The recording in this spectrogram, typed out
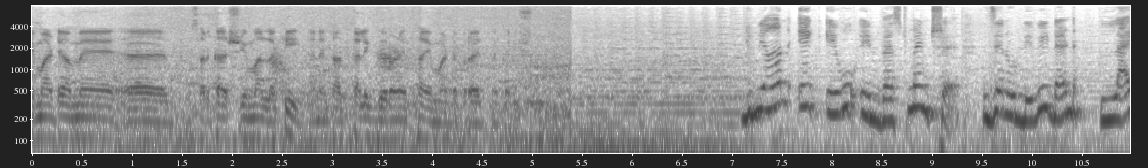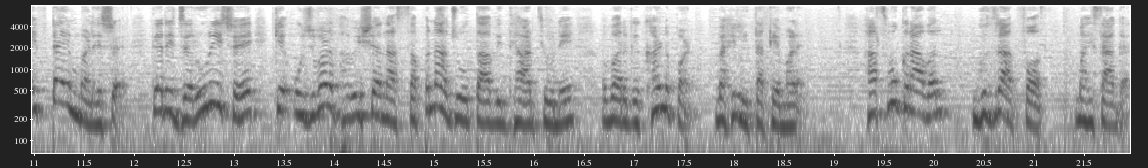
એ માટે અમે સરકારશ્રીમાં લખી અને તાત્કાલિક ધોરણે થાય માટે પ્રયત્ન કરીશું. જ્ઞાન એક એવું ઇન્વેસ્ટમેન્ટ છે જેનું ડિવિડન્ડ લાઈફ ટાઈમ મળે છે. ત્યારે જરૂરી છે કે ઉજ્જવળ ભવિષ્યના સપના જોતા વિદ્યાર્થીઓને વર્ગખંડ પણ વહેલી તકે મળે. હસમુખ રાવલ ગુજરાત ફર્સ્ટ મહીસાગર.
